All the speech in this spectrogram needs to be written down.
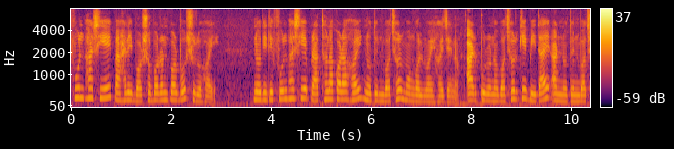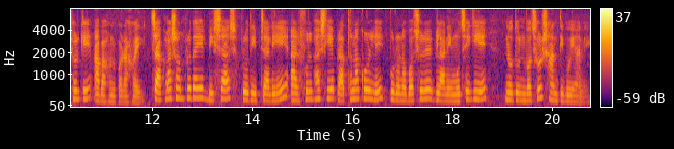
ফুল ভাসিয়ে পাহাড়ে বর্ষবরণ পর্ব শুরু হয়। নদীতে ফুল ভাসিয়ে প্রার্থনা করা হয়, নতুন বছর মঙ্গলময় হয় যেন। আর পুরনো বছরকে বিদায় আর নতুন বছরকে আবাহন করা হয়। চাকমা সম্প্রদায়ের বিশ্বাস, প্রদীপ জ্বালিয়ে আর ফুল ভাসিয়ে প্রার্থনা করলে পুরনো বছরের গ্লানি মুছে গিয়ে নতুন বছর শান্তি বয়ে আনে।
